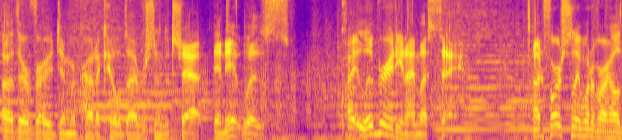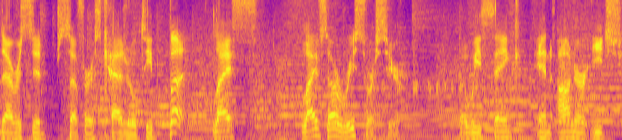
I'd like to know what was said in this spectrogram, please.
other very democratic Helldivers in the chat, and it was quite liberating, I must say. Unfortunately, one of our Helldivers did suffer a casualty, but life, life's our resource here. But we thank and honor each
